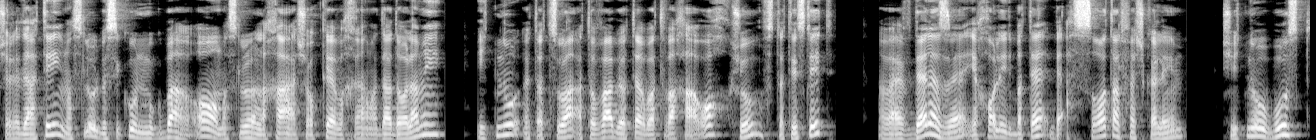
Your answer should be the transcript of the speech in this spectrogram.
שלדעתי מסלול בסיכון מוגבר או מסלול הלכה שעוקב אחרי המדד העולמי ייתנו את התשואה הטובה ביותר בטווח הארוך, שוב, סטטיסטית, וההבדל הזה יכול להתבטא בעשרות אלפי שקלים שייתנו בוסט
